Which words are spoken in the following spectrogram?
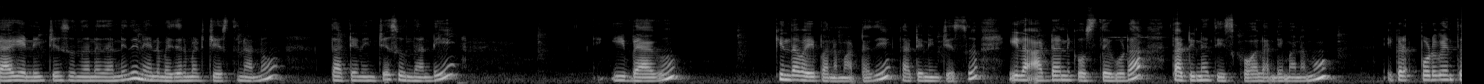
బ్యాగ్ ఎన్ని ఇంచెస్ ఉందనేది అనేది నేను మెజర్మెంట్ చేస్తున్నాను. థర్టీన్ ఇంచెస్ ఉందండి. ఈ బ్యాగు కింద వైపు అనమాట అది థర్టీన్ ఇంచెస్. ఇలా అడ్డానికి వస్తే కూడా థర్టీనే తీసుకోవాలండి మనము. ఇక్కడ పొడవు ఎంత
